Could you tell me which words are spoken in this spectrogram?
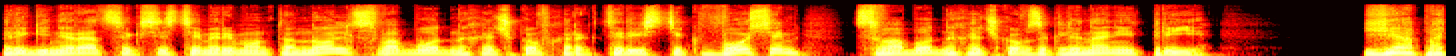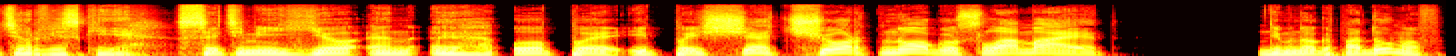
ремонта — 0. Свободных очков характеристик — 8. Свободных очков заклинаний — 3. Я потер виски. С этими ЙОНЭ, ОП и ПЩ черт ногу сломает! Немного подумав,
